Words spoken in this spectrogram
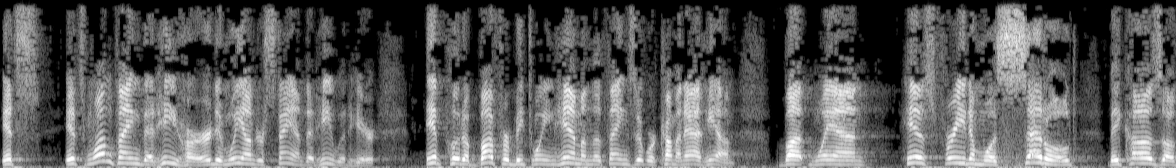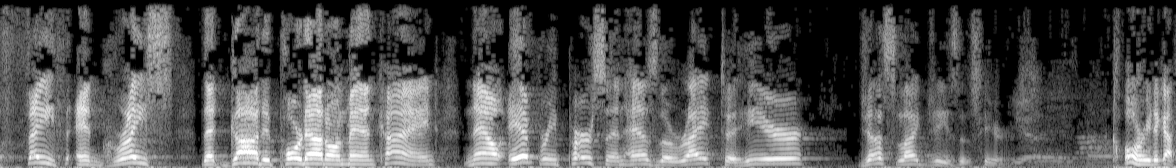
It's, it's one thing that he heard, and we understand that he would hear. It put a buffer between him and the things that were coming at him. But when his freedom was settled because of faith and grace that God had poured out on mankind, now every person has the right to hear just like Jesus hears. Glory to God.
